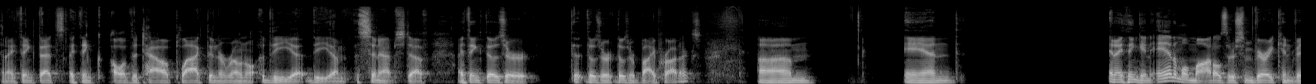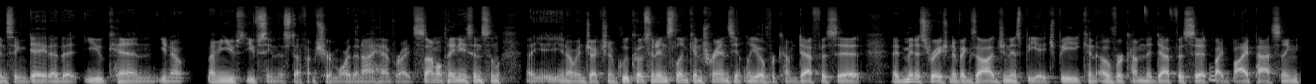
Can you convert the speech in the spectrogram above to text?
And I think that's I think all of the tau plaque, the neuronal, the uh, the, um, the synapse stuff. I think those are th- those are those are byproducts. Um, and and I think in animal models, there's some very convincing data that you can, you know, I mean, you've, you've seen this stuff, I'm sure, more than I have, right? Simultaneous insulin, uh, you know, injection of glucose and insulin can transiently overcome deficit. Administration of exogenous BHB can overcome the deficit by bypassing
